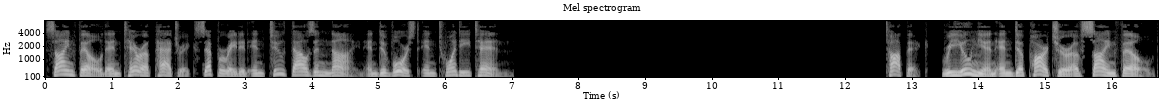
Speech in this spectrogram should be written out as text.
Seinfeld and Tera Patrick separated in 2009 and divorced in 2010. Topic: Reunion and departure of Seinfeld.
